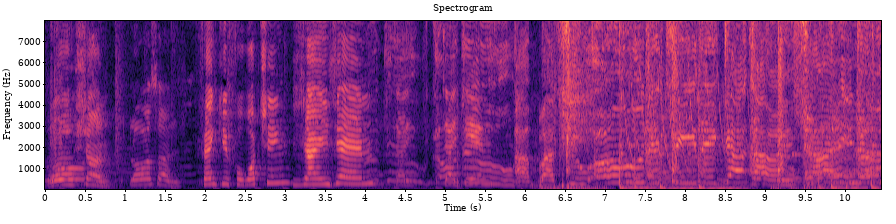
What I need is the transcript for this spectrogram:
Roshan. Roshan. Thank you for watching. Zaijian. Zaijian. I bought you all the tea they got out in China.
